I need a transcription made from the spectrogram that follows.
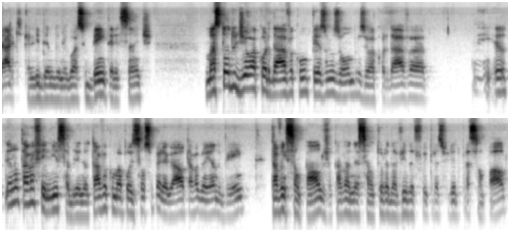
hierárquica ali dentro do negócio bem interessante. Mas todo dia eu acordava com o peso nos ombros, eu acordava eu, eu não estava feliz, Sabrina. Eu estava com uma posição super legal, estava ganhando bem, estava em São Paulo, já estava nessa altura da vida, fui transferido para São Paulo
